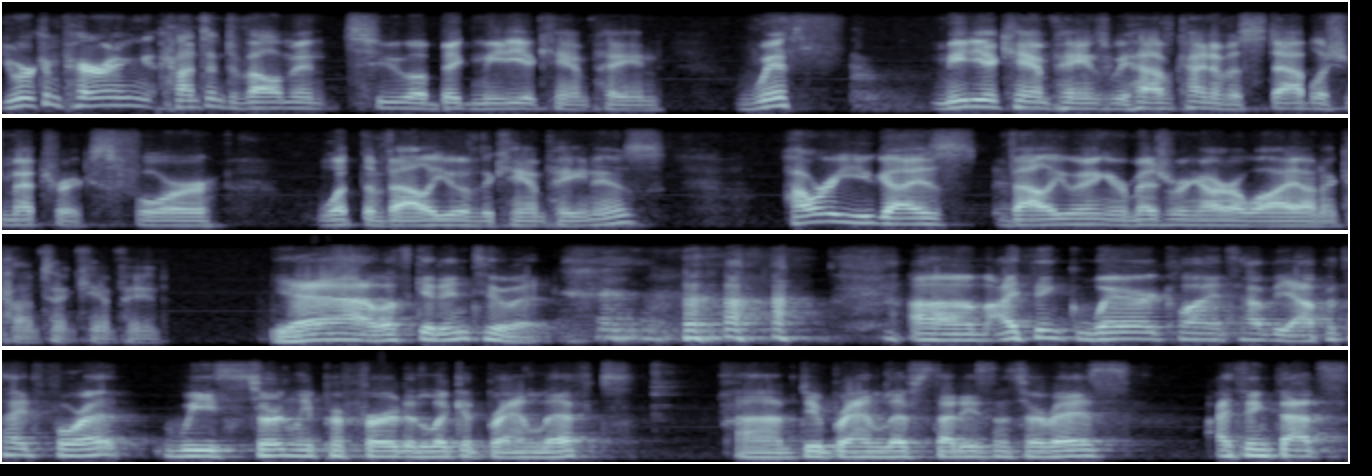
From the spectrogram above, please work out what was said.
You were comparing content development to a big media campaign. With media campaigns, we have kind of established metrics for what the value of the campaign is. How are you guys valuing or measuring ROI on a content campaign? Yeah, let's get into it. um, I think where clients have the appetite for it, we certainly prefer to look at brand lift, um, do brand lift studies and surveys. I think that's,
